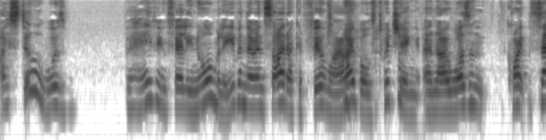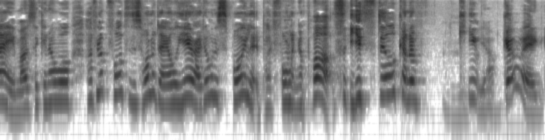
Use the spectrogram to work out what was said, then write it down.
I still was behaving fairly normally, even though inside I could feel my eyeballs twitching and I wasn't quite the same. I was thinking, oh, well, I've looked forward to this holiday all year. I don't want to spoil it by falling apart. So you still kind of keep yeah. going.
